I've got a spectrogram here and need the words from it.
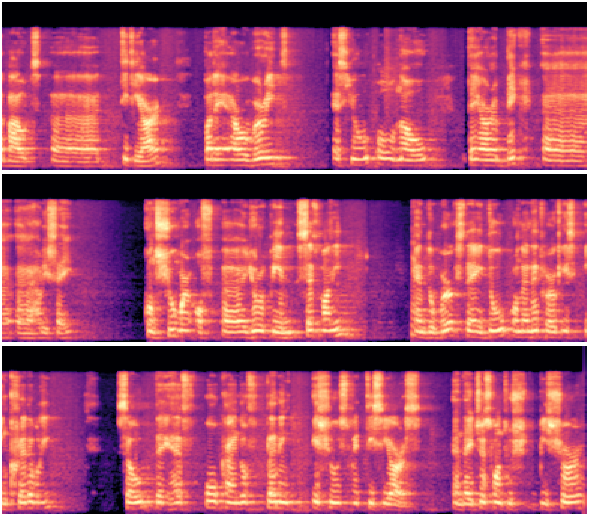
about TTR, but they are worried, as you all know, they are a big, uh, uh, how do you say, consumer of uh, European CEF money. Yeah. And the works they do on their network is incredibly. So they have all kind of planning issues with TCRs. And they just want to be sure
